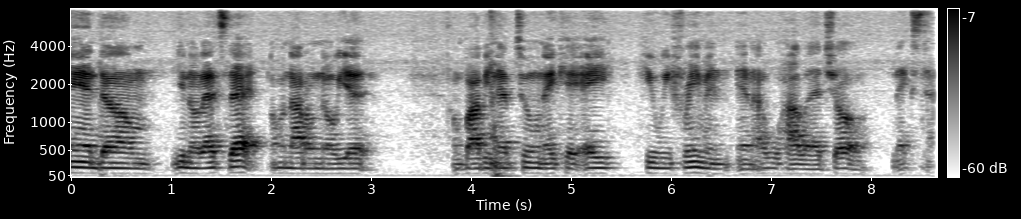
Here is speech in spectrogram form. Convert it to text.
And um, you know, that's that on I don't know yet. I'm Bobby Neptune, aka Huey Freeman, and I will holla at y'all next time.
